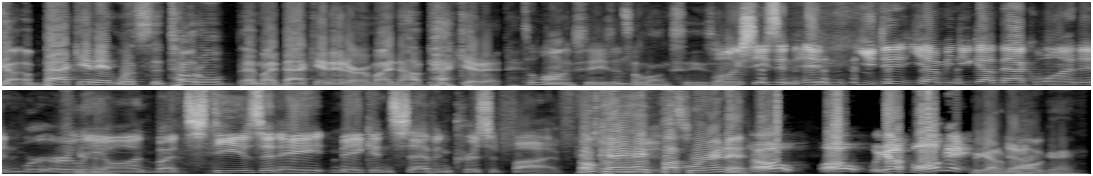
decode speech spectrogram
go, back in it. What's the total? Am I back in it or am I not back in it? It's a long season. It's a long season. Long season, and you did. Yeah, I mean, you got back one, and we're early on. But Steve's at eight, making seven, Chris at five. okay, Total hey, wins. fuck, we're in it. Oh, oh, we got a ball game. We got a Yeah. ball game.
